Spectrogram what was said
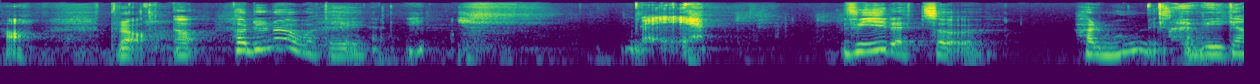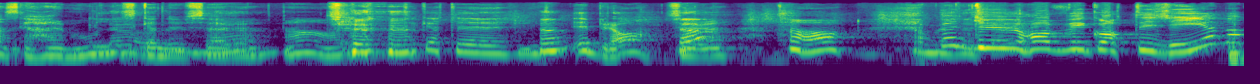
Ja, bra. Ja. Har du what the hey? Nej, Vi är rätt så harmoniska. vi är ganska harmoniska Glada. nu, ser du. Ja, jag tycker att det är bra, ser Ja. du. Ja. men Men du- har vi gått igenom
